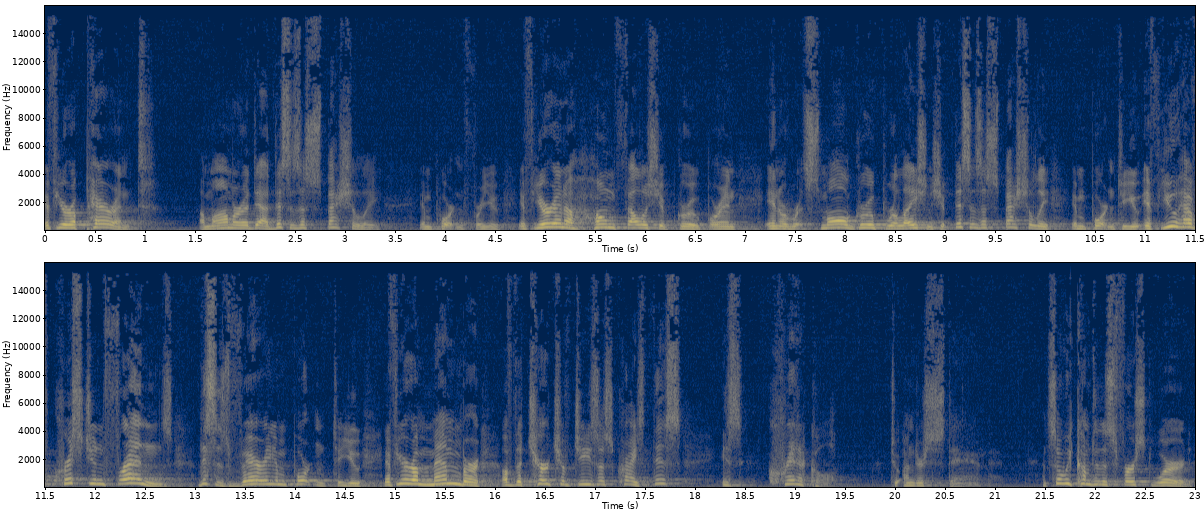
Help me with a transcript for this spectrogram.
If you're a parent, a mom or a dad, this is especially important for you. If you're in a home fellowship group or in in a small group relationship, this is especially important to you. If you have Christian friends, this is very important to you. If you're a member of the Church of Jesus Christ, this is critical to understand. And so we come to this first word.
